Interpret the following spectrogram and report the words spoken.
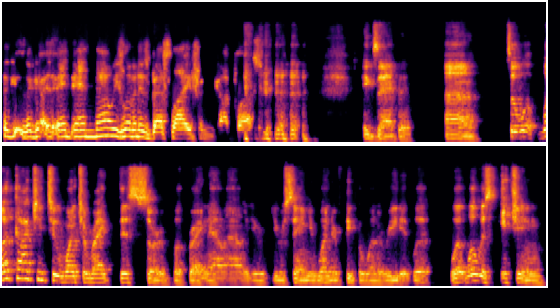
the, the, and and now he's living his best life, and God bless. exactly. Uh, so, what got you to want to write this sort of book right now, Al? You you were saying you wonder if people want to read it. What what what was itching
